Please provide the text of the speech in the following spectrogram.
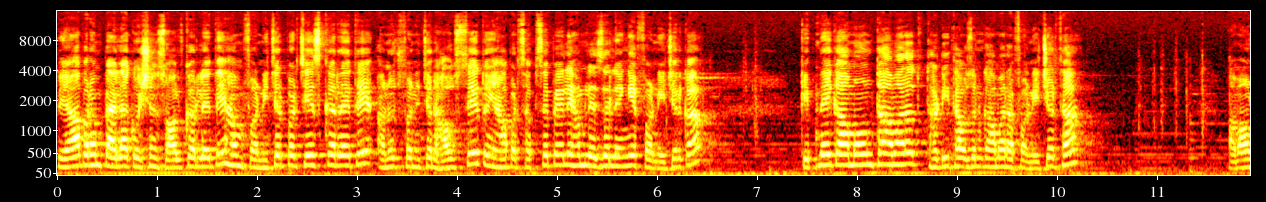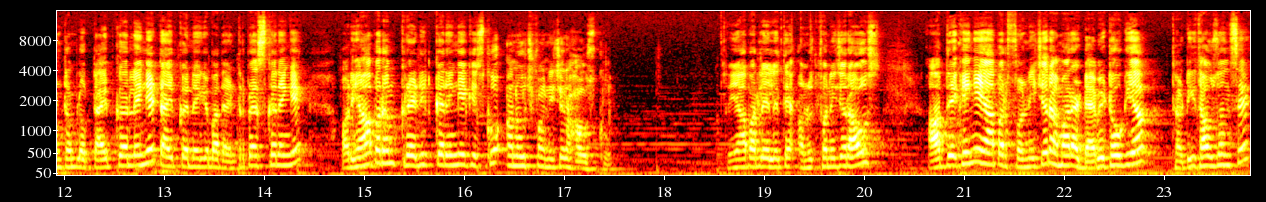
तो यहाँ पर हम पहला क्वेश्चन सॉल्व कर लेते हैं। हम फर्नीचर परचेज कर रहे थे अनुज फर्नीचर हाउस से। तो यहाँ पर सबसे पहले हम लेजर लेंगे फर्नीचर का। कितने का अमाउंट था हमारा? तो थर्टी थाउज़ेंड का हमारा फर्नीचर था। अमाउंट हम लोग टाइप कर लेंगे। टाइप करने के बाद एंटर प्रेस करेंगे। और यहाँ पर हम क्रेडिट करेंगे किसको? अनुज फर्नीचर हाउस को। तो यहाँ पर ले लेते हैं अनुज फर्नीचर हाउस आप देखेंगे यहाँ पर फर्नीचर हमारा डेबिट हो गया थर्टी थाउज़ेंड से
